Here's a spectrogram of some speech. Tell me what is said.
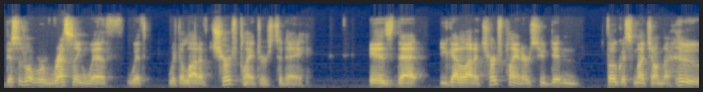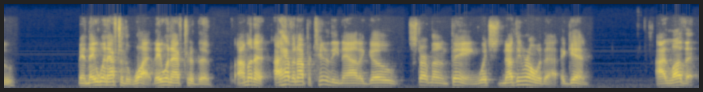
this is what we're wrestling with with with a lot of church planters today is that you got a lot of church planters who didn't focus much on the who and they went after the what. They went after the I'm gonna I have an opportunity now to go start my own thing, which nothing wrong with that. Again, I love it,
